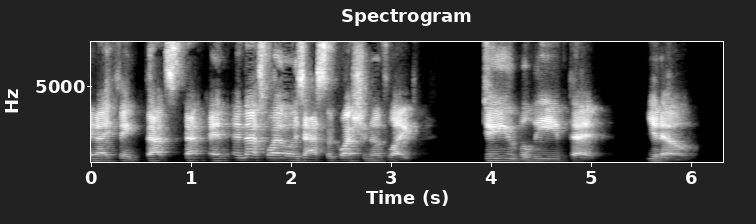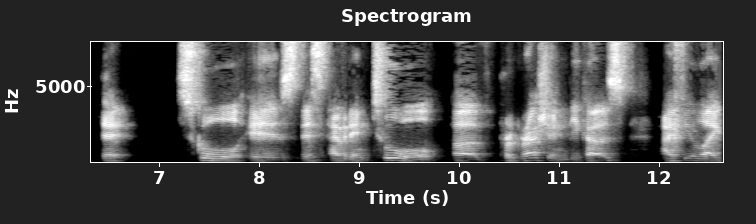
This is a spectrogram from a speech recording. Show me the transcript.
and I think that's that and, and that's why I always ask the question of like do you believe that you know that school is this evident tool of progression because I feel like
